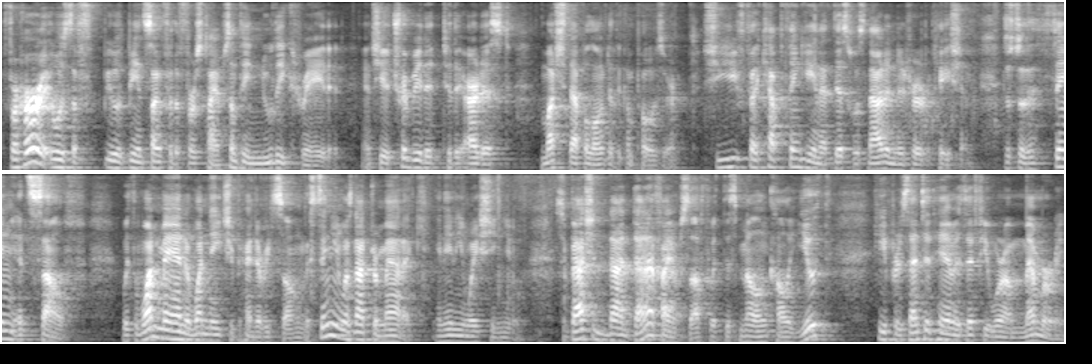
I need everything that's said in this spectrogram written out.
For her, it was the it was being sung for the first time, something newly created, and she attributed it to the artist much that belonged to the composer. She kept thinking that this was not an interpretation, this was the thing itself, with one man and one nature behind every song. The singing was not dramatic in any way she knew. Sebastian did not identify himself with this melancholy youth. He presented him as if he were a memory,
